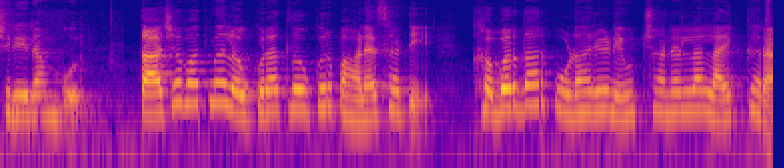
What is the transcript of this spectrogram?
श्रीरामपूर. ताज्या बातम्या लवकरात लवकर पाहण्यासाठी खबरदार पुढारी न्यूज चॅनलला लाईक करा.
